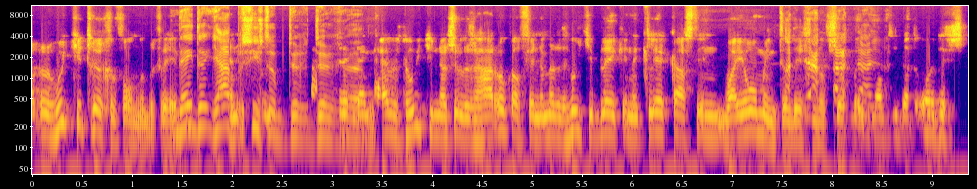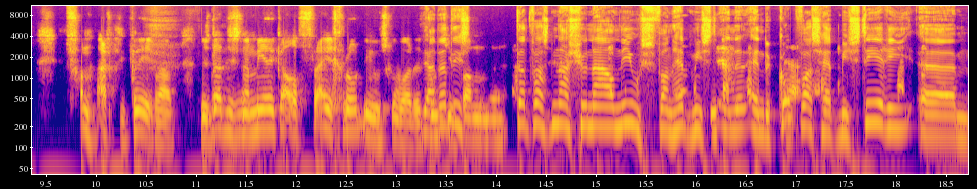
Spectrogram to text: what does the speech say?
nou een hoedje teruggevonden, begrepen? nee, de- ja, En- precies. De, de, de, eh, denk, het hoedje, nou zullen ze haar ook wel vinden, maar het hoedje bleek in een kleerkast in Wyoming te liggen of zo. Iemand die dat ooit eens van haar gekregen had. Dus dat is in Amerika al vrij groot nieuws geworden. Ja, dat, is, van, dat was nationaal nieuws. Van het mysterie, en, de, en de kop was het mysterie. ehm,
